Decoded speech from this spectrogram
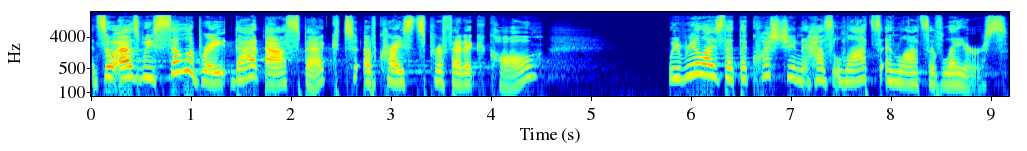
And so, as we celebrate that aspect of Christ's prophetic call, we realize that the question has lots and lots of layers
